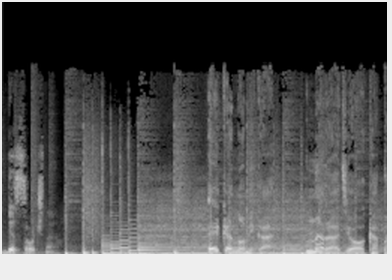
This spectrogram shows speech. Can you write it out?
бессрочная. «Экономика» на Радио КП.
